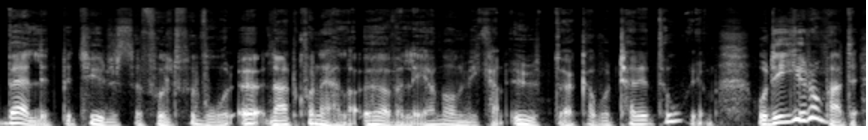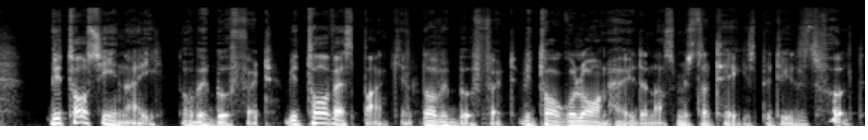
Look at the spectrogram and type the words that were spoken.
väldigt betydelsefullt för vår nationella överlevnad om vi kan utöka vårt territorium. Och det är ju de här vi tar Sinai, då har vi buffert. Vi tar Västbanken, då har vi buffert. Vi tar Golanhöjderna som är strategiskt betydelsefullt.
